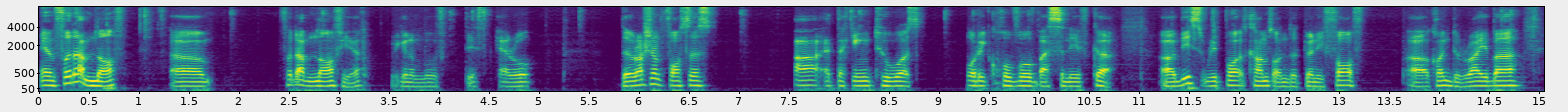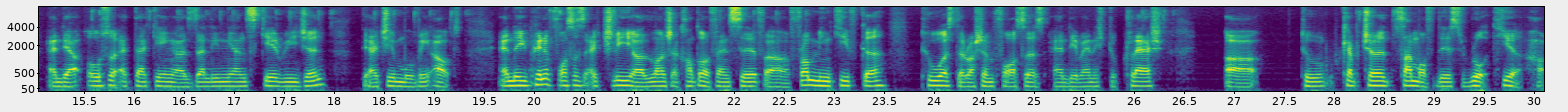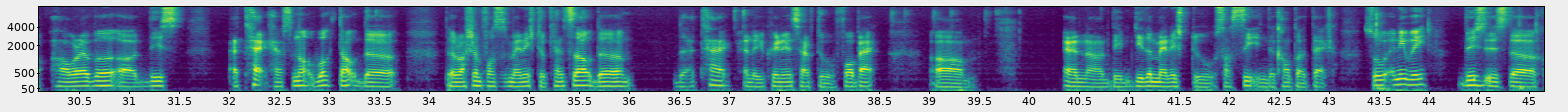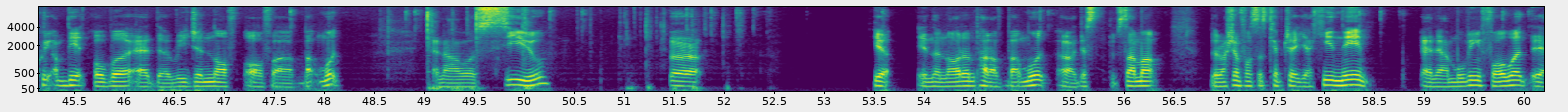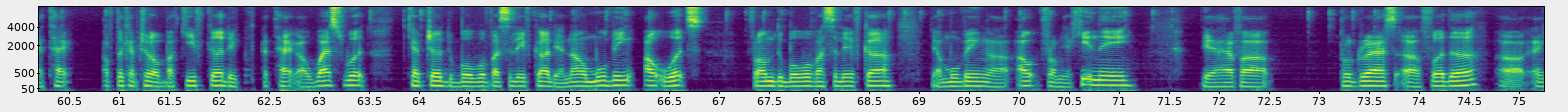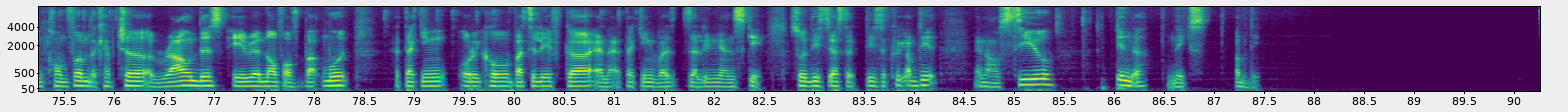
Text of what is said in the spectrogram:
and further up north, um, further up north here, we're gonna move this arrow. The Russian forces are attacking towards Orikhovo Vasilivka. Uh, this report comes on the 24th, uh, according to Rybar, and they are also attacking uh, Zeleniansky region. They're actually moving out. And the Ukrainian forces actually uh, launched a counteroffensive uh, from Minkivka towards the Russian forces, and they managed to clash uh, to capture some of this road here. however, uh, this attack has not worked out. The the Russian forces managed to cancel out the the attack, and the Ukrainians have to fall back. Um, and uh, they didn't manage to succeed in the counterattack. So anyway, this is the quick update over at the region north of uh, Bakhmut. And I will see you uh, here in the northern part of Bakhmut. Uh, just to sum up, the Russian forces captured Yakhine and are moving forward. They attack after capture of Berkivka. They attack uh, westward, capture Dubovo Vasilivka. They are now moving outwards from Dubovo Vasilivka. They are moving uh, out from Yakhine. They have uh, progressed uh, further uh, and confirmed the capture around this area north of Bakhmut attacking Orikhovo Vasilivka and attacking Zeleniansky. So this is just a, this is a quick update and I'll see you in the next update.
